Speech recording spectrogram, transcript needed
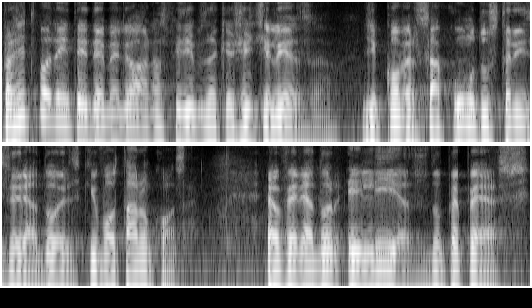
Para a gente poder entender melhor, nós pedimos aqui a gentileza de conversar com um dos três vereadores que votaram contra. É o vereador Elias, do PPS.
